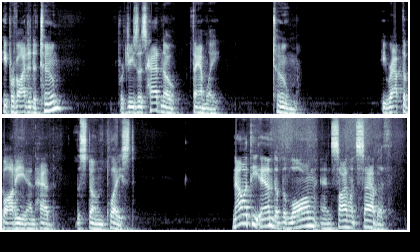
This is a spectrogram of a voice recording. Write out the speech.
He provided a tomb for Jesus had no family tomb. He wrapped the body and had the stone placed. Now, at the end of the long and silent Sabbath,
